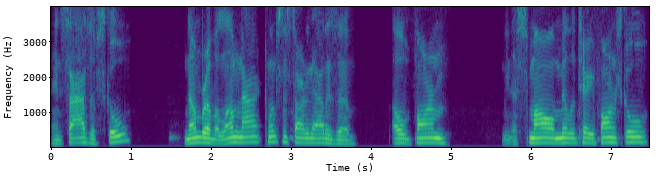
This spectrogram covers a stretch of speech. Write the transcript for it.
and size of school, number of alumni. Clemson started out as a old farm, you know, small military farm school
